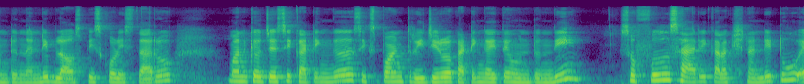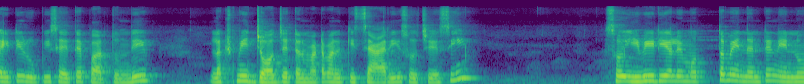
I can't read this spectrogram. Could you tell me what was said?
ఉంటుందండి. బ్లౌజ్ పీస్ కూడా ఇస్తారు. మనకి వచ్చేసి cutting six point three zero cutting అయితే ఉంటుంది. సో ఫుల్ శారీ కలెక్షన్ అండి. టూ ఎయిటీ రూపీస్ అయితే పడుతుంది. లక్ష్మీ జార్జెట్ అనమాట మనకి శారీస్ వచ్చేసి. సో ఈ వీడియోలో మొత్తం ఏంటంటే నేను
